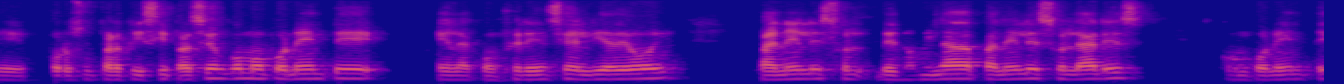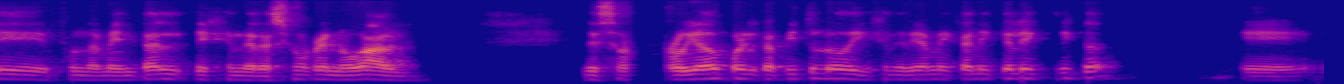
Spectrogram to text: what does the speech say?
eh, por su participación como ponente en la conferencia del día de hoy, paneles, denominada Paneles Solares, componente fundamental de generación renovable, desarrollado por el capítulo de Ingeniería Mecánica Eléctrica, eh,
